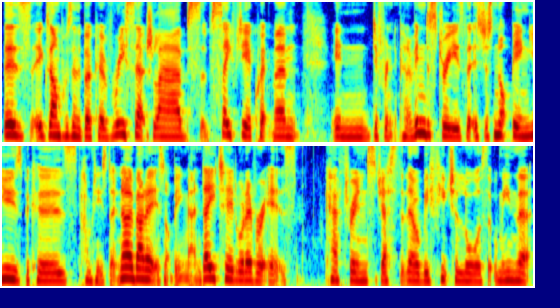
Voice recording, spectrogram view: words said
There's examples in the book of research labs of safety equipment in different kind of industries that is just not being used because companies don't know about it it's not being mandated whatever it is. Catherine suggests that there will be future laws that will mean that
